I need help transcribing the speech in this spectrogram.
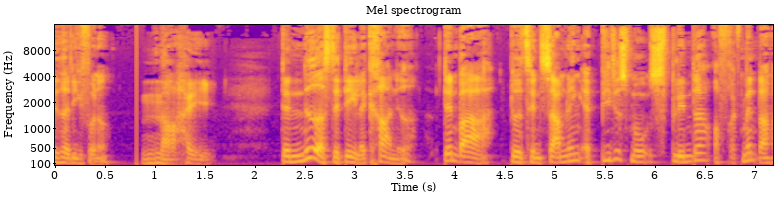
Det havde de ikke fundet. Nej. Den nederste del af kraniet, den var blevet til en samling af bittesmå splinter og fragmenter.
